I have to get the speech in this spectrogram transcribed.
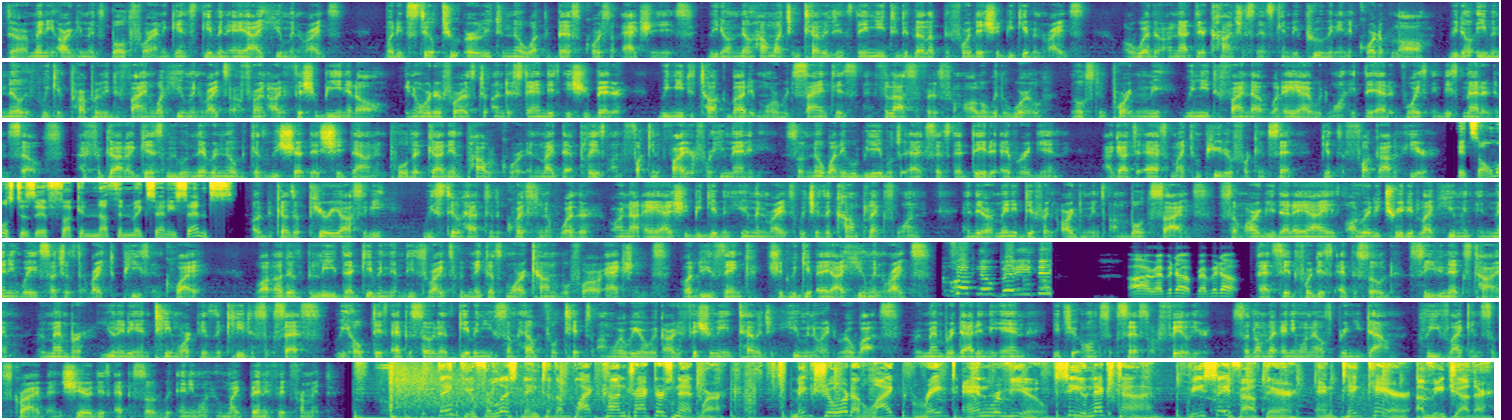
There are many arguments both for and against giving AI human rights, but it's still too early to know what the best course of action is. We don't know how much intelligence they need to develop before they should be given rights or whether or not their consciousness can be proven in a court of law. We don't even know if we can properly define what human rights are for an artificial being at all. In order for us to understand this issue better, we need to talk about it more with scientists and philosophers from all over the world. Most importantly, we need to find out what AI would want if they had a voice in this matter themselves. I forgot, I guess we will never know because we shut that shit down and pulled that goddamn power cord and light that place on fucking fire for humanity. So nobody will be able to access that data ever again. I got to ask my computer for consent. Get the fuck out of here. It's almost as if fucking nothing makes any sense. But because of curiosity, we still have to the question of whether or not AI should be given human rights, which is a complex one. And there are many different arguments on both sides. Some argue that AI is already treated like human in many ways, such as the right to peace and quiet, while others believe that giving them these rights would make us more accountable for our actions. What do you think? Should we give AI human rights? Fuck no, baby! All right, wrap it up, wrap it up. That's it for this episode. See you next time. Remember, unity and teamwork is the key to success. We hope this episode has given you some helpful tips on where we are with artificially intelligent humanoid robots. Remember that in the end, it's your own success or failure, so don't let anyone else bring you down. Please like and subscribe and share this episode with anyone who might benefit from it. Thank you for listening to the Black Contractors Network. Make sure to like, rate, and review. See you next time. Be safe out there and take care of each other.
